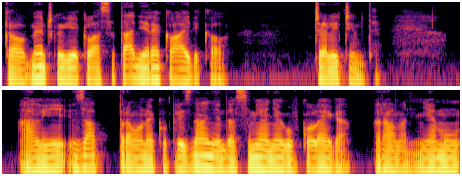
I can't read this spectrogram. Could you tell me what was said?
kao mečka G klasa, tad je rekao, ajde kao, čeličim te ali zapravo neko priznanje da sam ja njegov kolega ravan njemu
